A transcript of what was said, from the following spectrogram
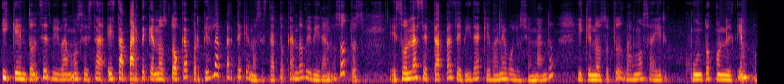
y que entonces vivamos esta, esta parte que nos toca, porque es la parte que nos está tocando vivir a nosotros. Eh, son las etapas de vida que van evolucionando y que nosotros vamos a ir junto con el tiempo.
